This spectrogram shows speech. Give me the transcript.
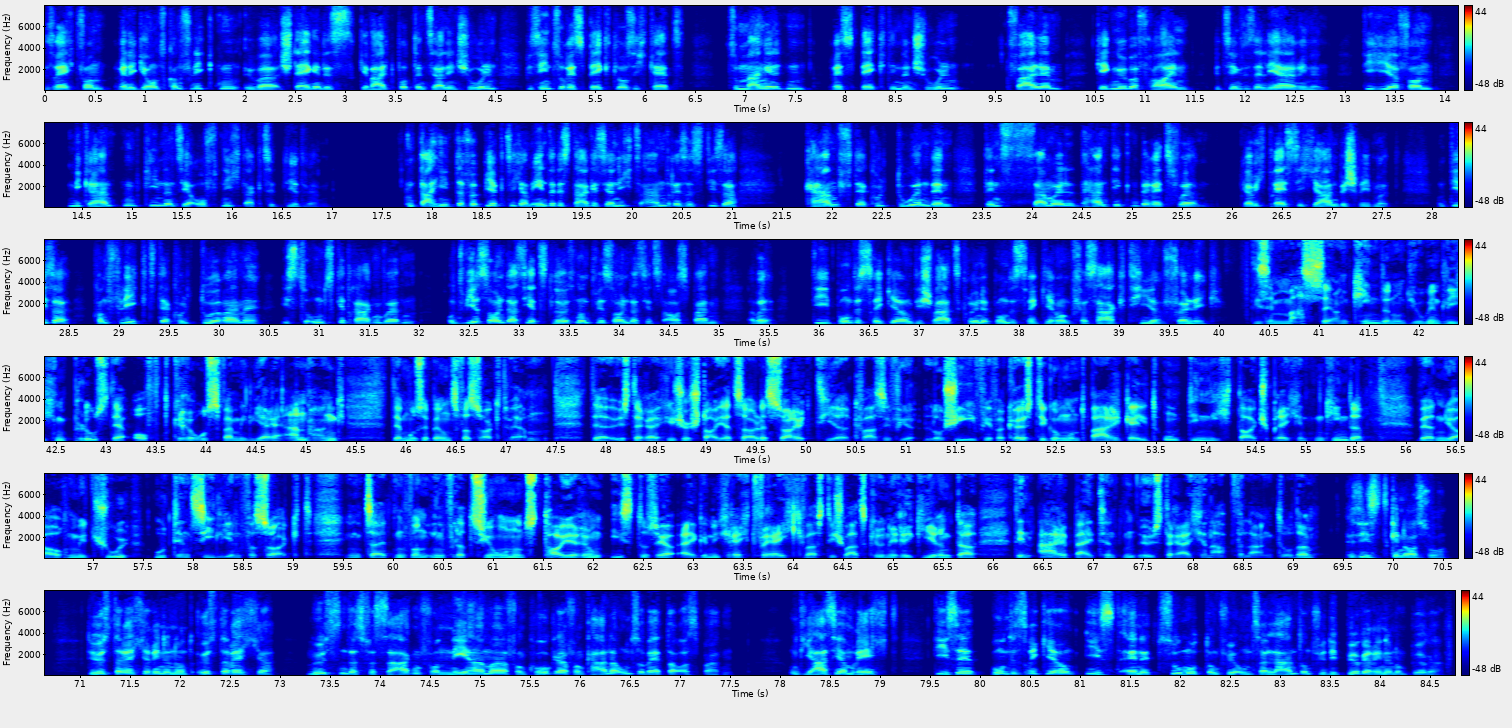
Das Recht von Religionskonflikten über steigendes Gewaltpotenzial in Schulen bis hin zu Respektlosigkeit, zum mangelnden Respekt in den Schulen, vor allem gegenüber Frauen bzw. Lehrerinnen, die hier von Migrantenkindern sehr oft nicht akzeptiert werden. Und dahinter verbirgt sich am Ende des Tages ja nichts anderes als dieser Kampf der Kulturen, den, den Samuel Huntington bereits vor, glaube ich, 30 Jahren beschrieben hat. Und dieser Konflikt der Kulturräume ist zu uns getragen worden und wir sollen das jetzt lösen und wir sollen das jetzt ausbaden. Aber die Bundesregierung, die schwarz-grüne Bundesregierung versagt hier völlig diese Masse an Kindern und Jugendlichen plus der oft großfamiliäre Anhang, der muss ja bei uns versorgt werden. Der österreichische Steuerzahler sorgt hier quasi für Logis, für Verköstigung und Bargeld und die nicht deutsch sprechenden Kinder werden ja auch mit Schulutensilien versorgt. In Zeiten von Inflation und Teuerung ist das ja eigentlich recht frech, was die schwarz-grüne Regierung da den arbeitenden Österreichern abverlangt, oder? Es ist genau so. Die Österreicherinnen und Österreicher müssen das Versagen von Nehammer, von Kogler, von Kahner und so weiter ausbaden. Und ja, Sie haben recht, diese Bundesregierung ist eine Zumutung für unser Land und für die Bürgerinnen und Bürger.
